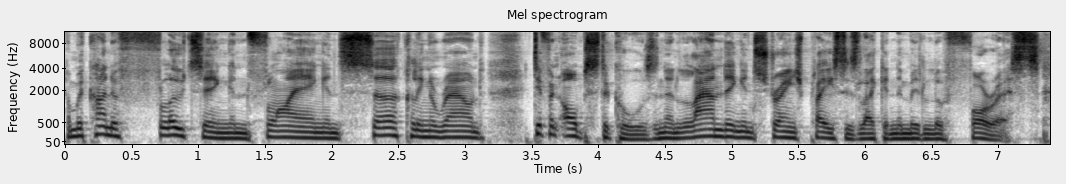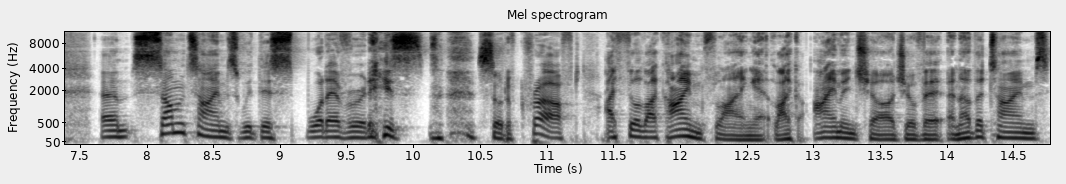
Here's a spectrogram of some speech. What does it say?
And we're kind of floating and flying and circling around different obstacles and then landing in strange places like in the middle of forests. Um, sometimes with this, whatever it is, sort of craft, I feel like I'm flying it, like I'm in charge of it. And other times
